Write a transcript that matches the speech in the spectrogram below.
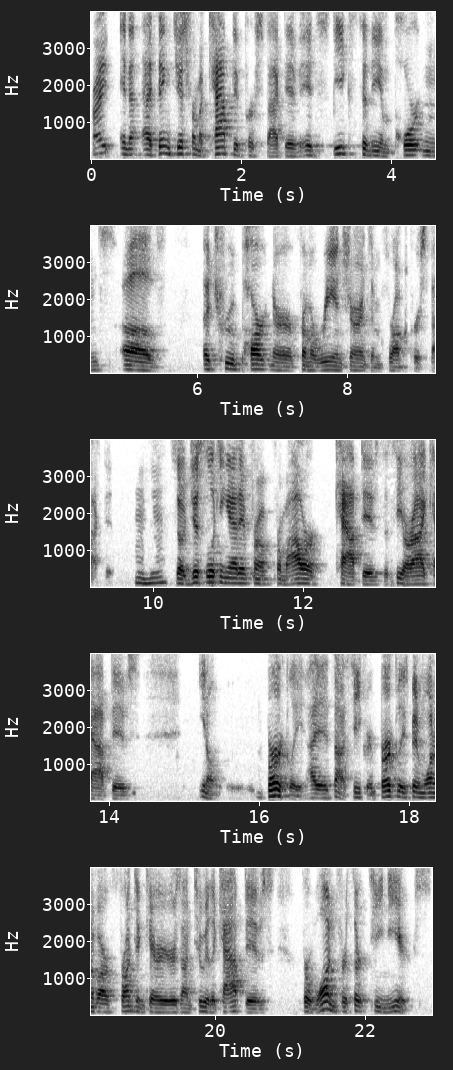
Right. And I think just from a captive perspective, it speaks to the importance of a true partner from a reinsurance and front perspective. Mm-hmm. So just looking at it from from our captives, the CRI captives, you know, Berkley. I, it's not a secret. Berkley's been one of our fronting carriers on two of the captives for one for 13 years,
